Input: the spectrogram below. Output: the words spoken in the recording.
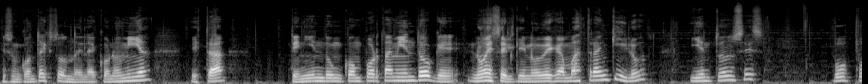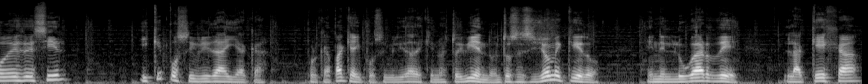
Es un contexto donde la economía está teniendo un comportamiento que no es el que nos deja más tranquilos y entonces vos podés decir, ¿y qué posibilidad hay acá? Porque capaz que hay posibilidades que no estoy viendo. Entonces, si yo me quedo en el lugar de la queja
